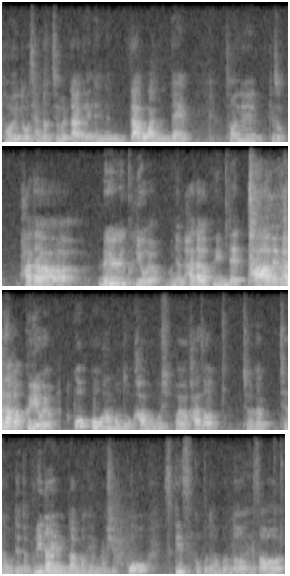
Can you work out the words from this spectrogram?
저희도 자격증을 따게 됐는 따고 왔는데 저는 계속 바다를 그리워요. 왜냐면 바다가 그리운데 다합의 바다가 그리워요. 꼭꼭 한 번 더 가보고 싶어요. 가서 제가 제가 못했던 프리다이빙도 한번 해보고 싶고 스킨스쿠버도 한 번 더 해서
